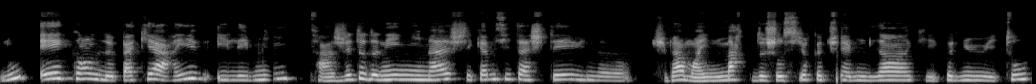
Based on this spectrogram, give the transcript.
nous. Et quand le paquet arrive, il est mis, enfin, je vais te donner une image, c'est comme si tu achetais une, je sais pas moi, une marque de chaussures que tu aimes bien, qui est connue et tout,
